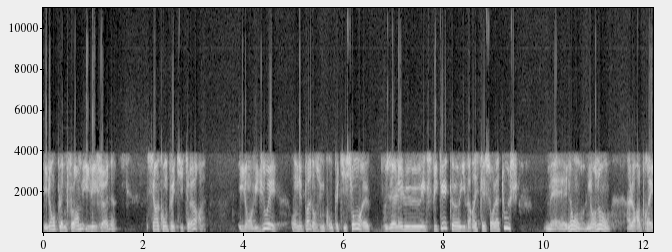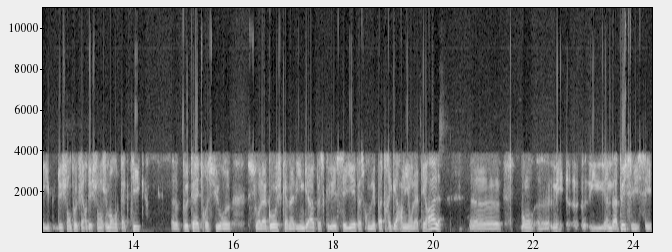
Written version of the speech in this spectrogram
Il est en pleine forme, il est jeune, c'est un compétiteur. Il a envie de jouer. On n'est pas dans une compétition. euh, vous allez lui expliquer qu'il va rester sur la touche. Mais non, non, non. Alors après, Deschamps peut faire des changements tactiques, euh, peut-être sur, sur la gauche, Kamavinga, parce que l'essayer, parce qu'on n'est pas très garni en latéral. Euh, bon, euh, mais euh, Mbappé, c'est,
